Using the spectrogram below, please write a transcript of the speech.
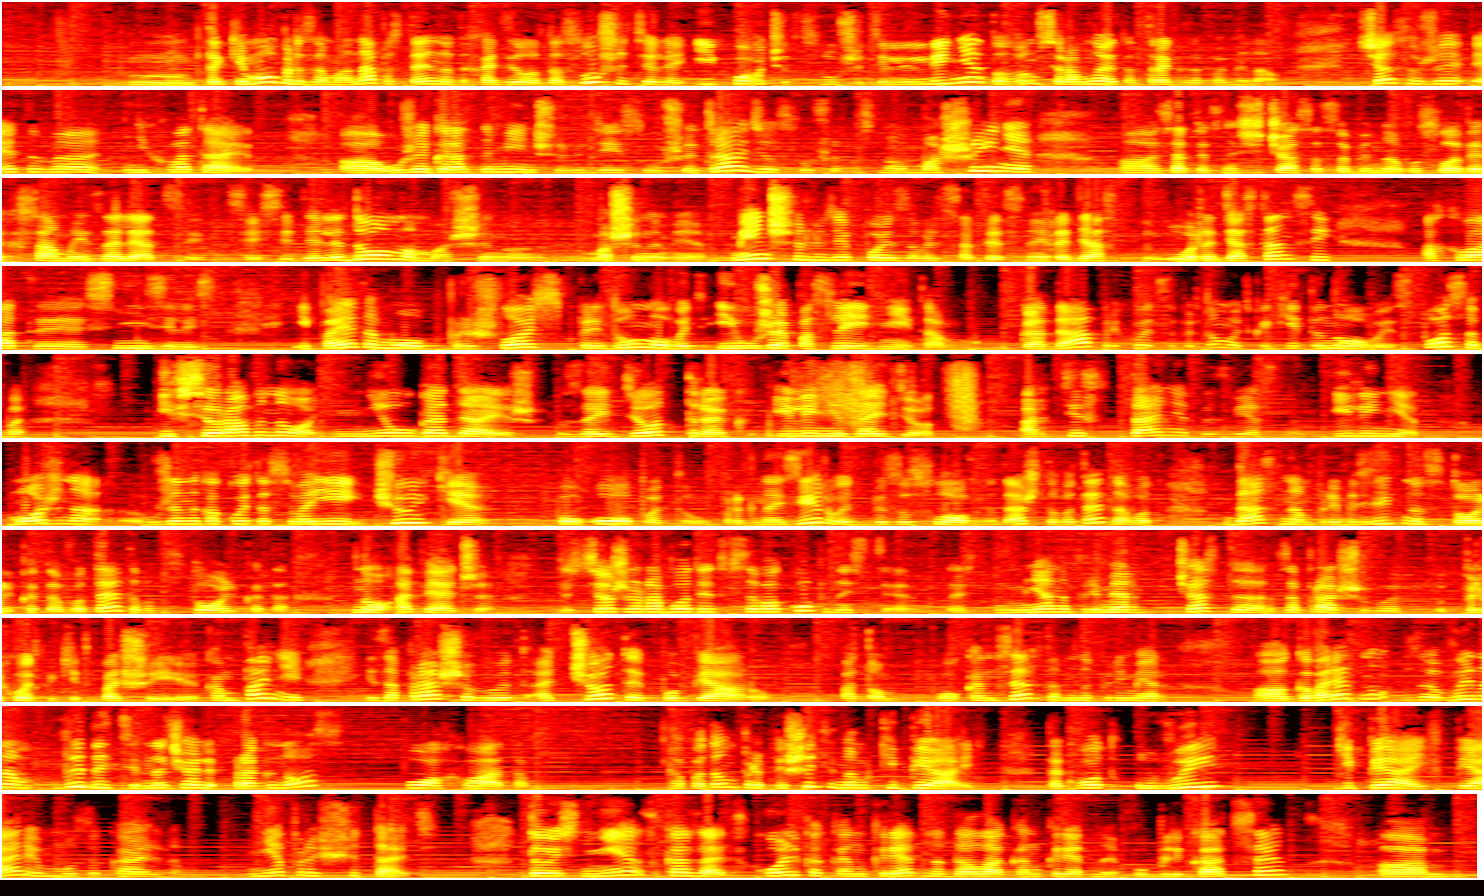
таким образом она постоянно доходила до слушателя, и хочет слушатель или нет, он все равно этот трек запоминал. Сейчас уже этого не хватает. Uh, уже гораздо меньше людей слушает радио, слушают в основном в машине. Uh, соответственно, сейчас, особенно в условиях самоизоляции, все сидели дома, машину, машинами меньше людей пользовались, соответственно, и радио, у радиостанций охваты снизились. И поэтому пришлось придумывать, и уже последние там года приходится придумывать какие-то новые способы, и все равно не угадаешь, зайдет трек или не зайдет, артист станет известным или нет. Можно уже на какой-то своей чуйке по опыту прогнозировать, безусловно, да, что вот это вот даст нам приблизительно столько-то, вот это вот столько-то. Но, опять же, то есть все же работает в совокупности. То есть меня, например, часто запрашивают, приходят какие-то большие компании и запрашивают отчеты по пиару, потом по концертам, например, а, говорят, ну, вы нам выдайте вначале прогноз по охватам, а потом пропишите нам KPI. Так вот, увы, KPI в пиаре музыкальном не просчитать. То есть не сказать, сколько конкретно дала конкретная публикация,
